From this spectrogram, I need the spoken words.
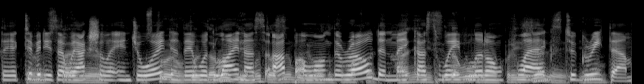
the activities that we actually enjoyed, and they would line us up along the road and make us wave little flags to greet them.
